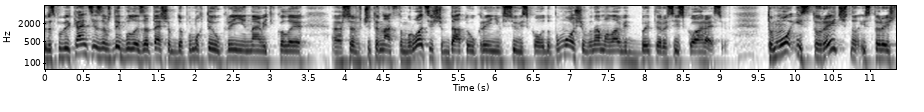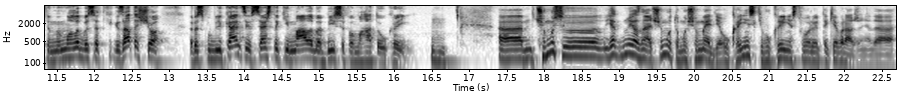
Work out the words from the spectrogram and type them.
республіканці завжди були за те, щоб допомогти Україні, навіть коли е, ще в 2014 році, щоб дати Україні всю військову допомогу, щоб вона могла відбити російську агресію. Тому історично, історично, ми могли би все таки казати, що республіканці все ж таки мали би більше допомагати Україні. Е, чомусь е, я ну я знаю чому, тому що медіа українські в Україні створюють таке враження. Да.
